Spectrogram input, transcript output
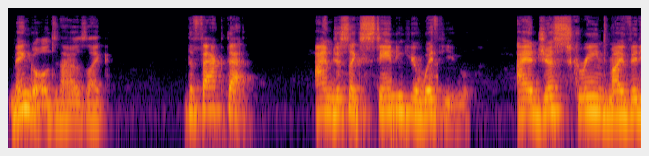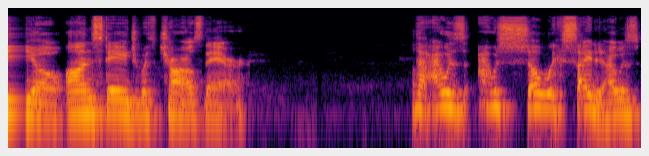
mingled, and I was like, the fact that I'm just like standing here with you. I had just screened my video on stage with Charles there. That I was I was so excited. I was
